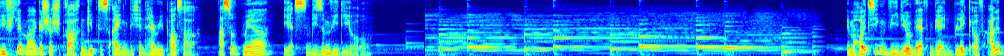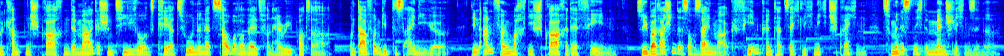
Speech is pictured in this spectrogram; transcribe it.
Wie viele magische Sprachen gibt es eigentlich in Harry Potter? Das und mehr jetzt in diesem Video. Im heutigen Video werfen wir einen Blick auf alle bekannten Sprachen der magischen Tiere und Kreaturen in der Zaubererwelt von Harry Potter. Und davon gibt es einige. Den Anfang macht die Sprache der Feen, so überraschend es auch sein mag, Feen können tatsächlich nicht sprechen, zumindest nicht im menschlichen Sinne.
